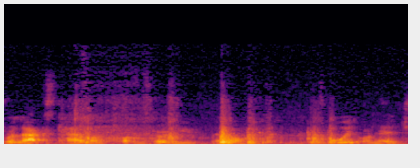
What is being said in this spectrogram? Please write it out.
Relax, cat. I'm fucking hurting you. It's always on edge.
